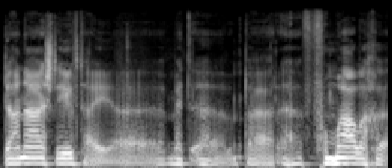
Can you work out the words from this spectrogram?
Daarnaast heeft hij uh, met uh, een paar voormalige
